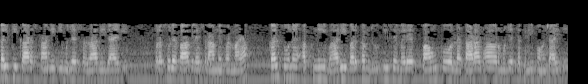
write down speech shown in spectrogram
کل کی کارستانی کی مجھے سزا دی جائے گی۔ تو رسول پاک علیہ السلام نے فرمایا، کل تو نے اپنی بھاری برکم جوتی سے میرے پاؤں کو لتاڑا تھا اور مجھے تکلیف پہنچائی تھی۔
